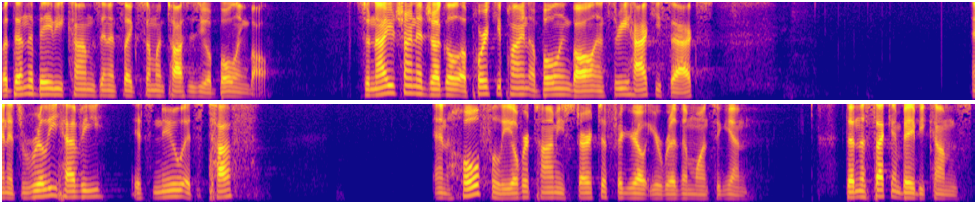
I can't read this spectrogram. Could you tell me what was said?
but then the baby comes and it's like someone tosses you a bowling ball. So now you're trying to juggle a porcupine, a bowling ball, and three hacky sacks. And it's really heavy, it's new, it's tough and hopefully over time you start to figure out your rhythm once again. Then the second baby comes.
